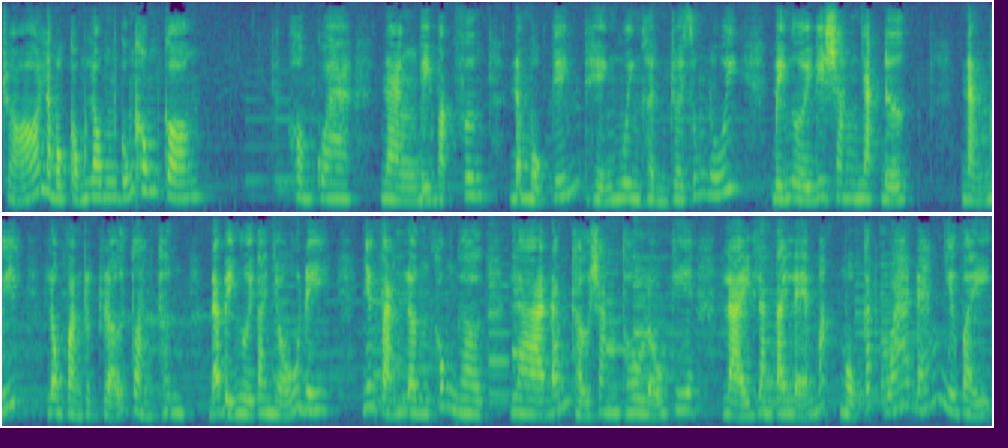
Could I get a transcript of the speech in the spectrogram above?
Rõ là một cọng lông cũng không còn. Hôm qua, nàng bị mặt phương đâm một kiếm hiện nguyên hình rơi xuống núi, bị người đi săn nhặt được. Nàng biết lông vàng rực rỡ toàn thân đã bị người ta nhổ đi, nhưng vạn lần không ngờ là đám thợ săn thô lỗ kia lại lanh tay lẹ mắt một cách quá đáng như vậy.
